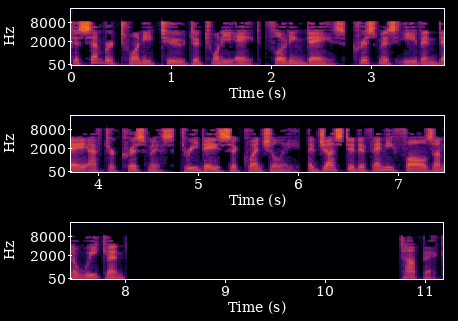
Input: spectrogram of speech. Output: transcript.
December 22 to 28 floating days Christmas Eve and day after Christmas 3 days sequentially adjusted if any falls on a weekend. Topic.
